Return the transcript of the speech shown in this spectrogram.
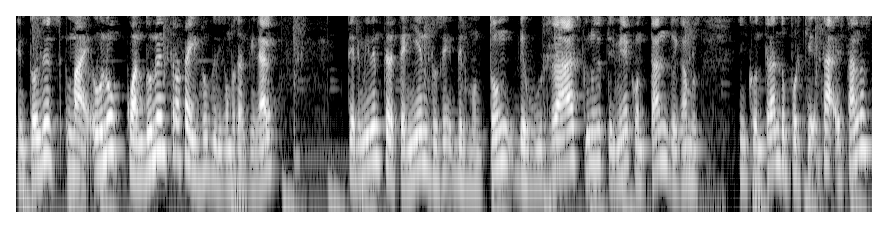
Entonces, ma, uno, cuando uno entra a Facebook, digamos, al final termina entreteniéndose del montón de burradas que uno se termina contando, digamos, encontrando, porque o sea, están los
